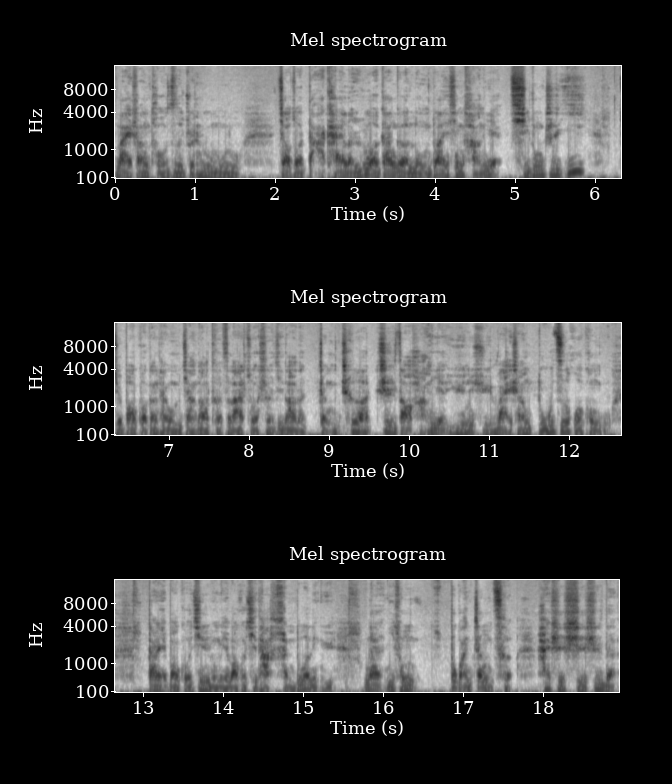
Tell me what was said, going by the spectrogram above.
外商投资准入目录，叫做打开了若干个垄断性行业，其中之一就包括刚才我们讲到特斯拉所涉及到的整车制造行业，允许外商独资或控股，当然也包括金融，也包括其他很多领域。那你从不管政策还是实施的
